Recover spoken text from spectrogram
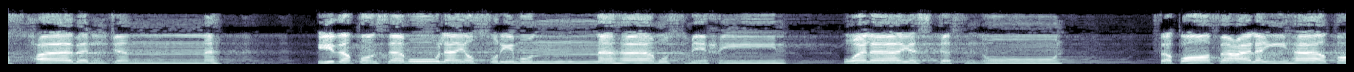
أصحاب الجنة. إذا قسموا ليصرمنها مصبحين ولا يستثنون. فطاف عليها طائف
